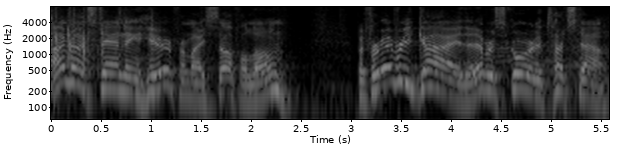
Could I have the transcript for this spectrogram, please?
I'm not standing here for myself alone, but for every guy that ever scored a touchdown.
